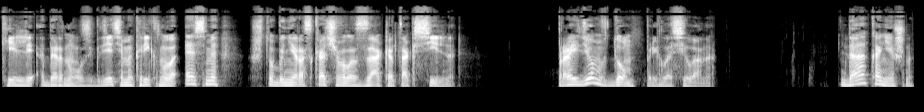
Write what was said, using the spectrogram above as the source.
Келли обернулась к детям и крикнула Эсме, чтобы не раскачивала Зака так сильно — «Пройдем в дом», — пригласила она. «Да, конечно».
